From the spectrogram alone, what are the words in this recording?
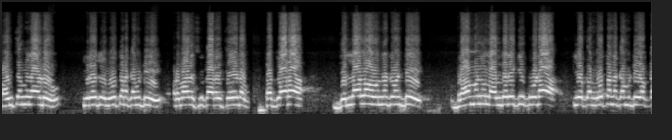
పంచమి నాడు ఈరోజు నూతన కమిటీ ప్రమాణ స్వీకారం చేయడం. తద్వారా జిల్లాలో ఉన్నటువంటి బ్రాహ్మణులందరికీ కూడా ఈ యొక్క నూతన కమిటీ యొక్క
